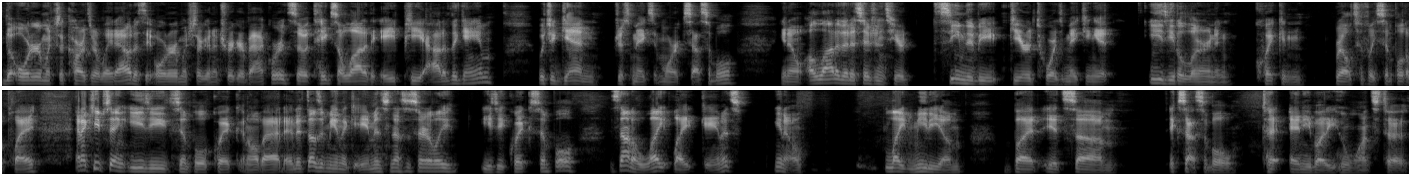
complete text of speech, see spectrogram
the order in which the cards are laid out is the order in which they're going to trigger backwards. So it takes a lot of the ap out of the game which again just makes it more accessible. You know a lot of the decisions here seem to be geared towards making it easy to learn and quick and relatively simple to play. And I keep saying easy, simple, quick, and all that. And it doesn't mean the game is necessarily easy, quick, simple. It's not a light, light game. It's, you know, light medium, but it's um, accessible to anybody who wants to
